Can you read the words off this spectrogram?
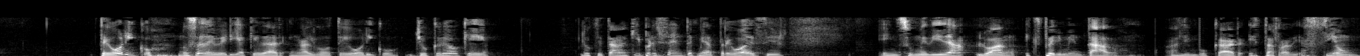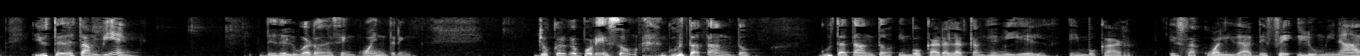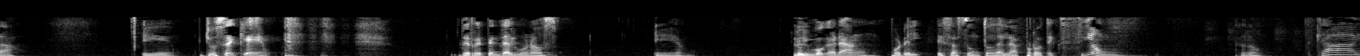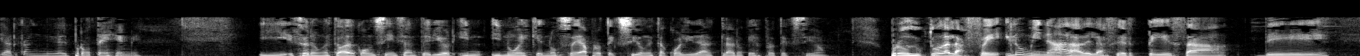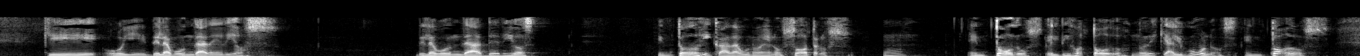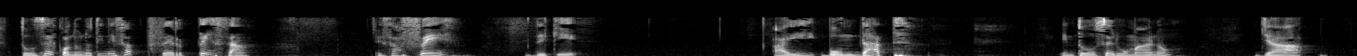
teórico, no se debería quedar en algo teórico. Yo creo que los que están aquí presentes, me atrevo a decir, en su medida lo han experimentado al invocar esta radiación y ustedes también desde el lugar donde se encuentren. Yo creo que por eso gusta tanto, gusta tanto invocar al arcángel Miguel e invocar esa cualidad de fe iluminada. Eh, yo sé que de repente algunos eh, lo invocarán por el, ese asunto de la protección, ¿no? Que, ay, Arcángel Miguel, protégeme. Y eso era un estado de conciencia anterior y, no es que no sea protección esta cualidad, claro que es protección. Producto de la fe iluminada, de la certeza de que, oye, de la bondad de Dios, de la bondad de Dios en todos y cada uno de nosotros. En todos, él dijo todos, no de que algunos, en todos. Entonces, cuando uno tiene esa certeza, esa fe, de que hay bondad en todo ser humano, ya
